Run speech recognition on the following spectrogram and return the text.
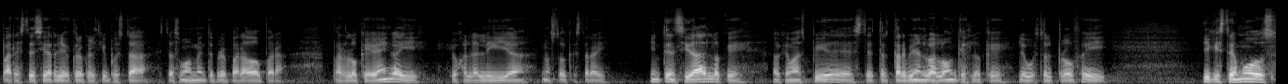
para este cierre yo creo que el equipo está, está sumamente preparado para, para lo que venga y, y ojalá la liguilla nos toque estar ahí. Intensidad, lo que, lo que más pide, este, tratar bien el balón, que es lo que le gusta al profe, y, y que, estemos,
